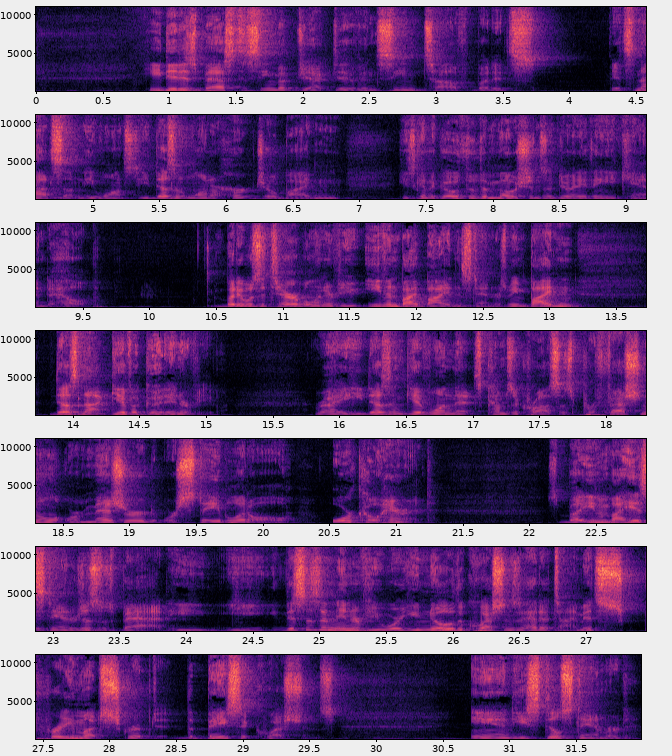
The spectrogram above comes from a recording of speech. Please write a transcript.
He did his best to seem objective and seem tough, but it's it's not something he wants. He doesn't want to hurt Joe Biden. He's going to go through the motions and do anything he can to help. But it was a terrible interview, even by Biden standards. I mean, Biden does not give a good interview, right? He doesn't give one that comes across as professional or measured or stable at all or coherent. But even by his standards, this was bad. He, he, this is an interview where you know the questions ahead of time. It's pretty much scripted, the basic questions. And he still stammered.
